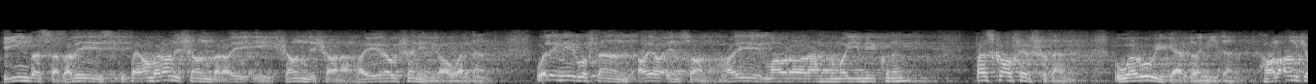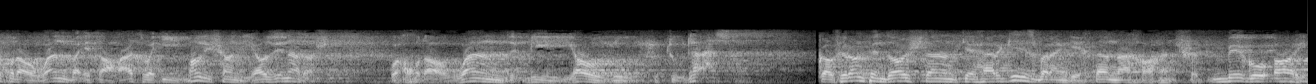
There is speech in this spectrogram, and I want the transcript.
این به سبب است که پیامبرانشان برای ایشان نشانه های روشنی می آوردند ولی می گفتند آیا انسان های ما را رهنمایی می کنند پس کافر شدند و روی گردانیدند. حال آنکه خداوند به اطاعت و ایمانشان نیازی نداشت. و خداوند بی نیاز و ستوده است. کافران پنداشتند که هرگز برانگیخته نخواهند شد. بگو آری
